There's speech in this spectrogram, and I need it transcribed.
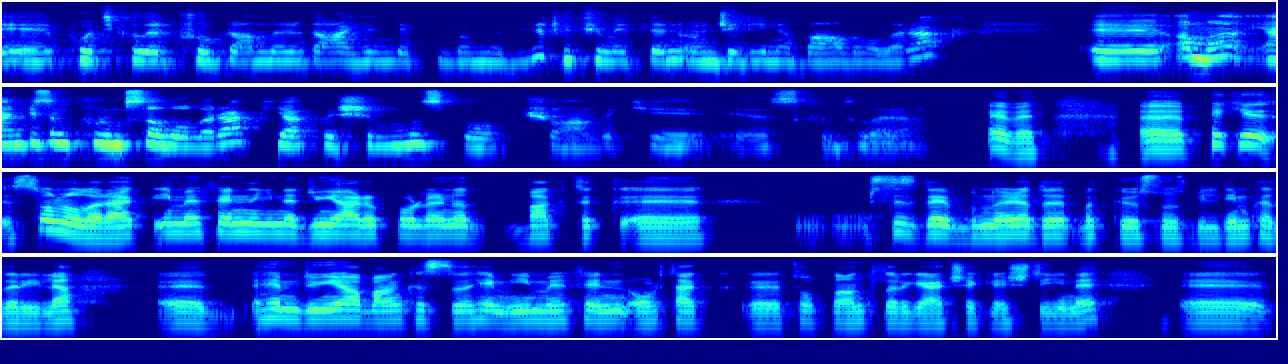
e, politikaları programları dahilinde kullanılabilir hükümetlerin önceliğine bağlı olarak. E, ama yani bizim kurumsal olarak yaklaşımımız bu şu andaki e, sıkıntılara. Evet. Ee, peki son olarak IMF'nin yine dünya raporlarına baktık. Ee, siz de bunlara da bakıyorsunuz bildiğim kadarıyla. Ee, hem Dünya Bankası hem IMF'nin ortak e, toplantıları gerçekleşti yine. Ee,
